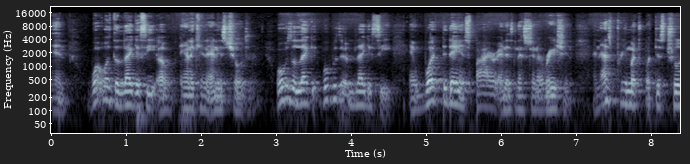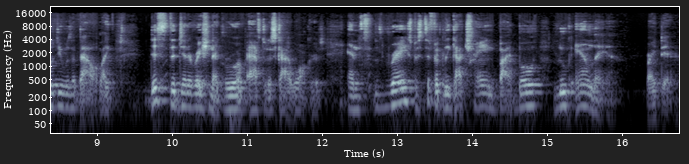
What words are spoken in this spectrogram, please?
and what was the legacy of Anakin and his children? What was the leg- What was their legacy, and what did they inspire in this next generation? And that's pretty much what this trilogy was about. Like this is the generation that grew up after the Skywalkers. And Rey specifically got trained by both Luke and Leia right there.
